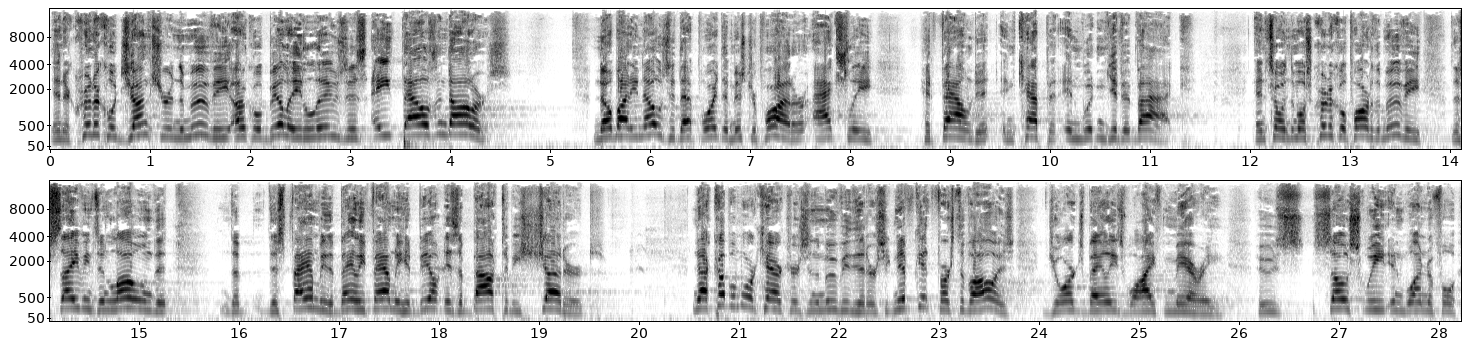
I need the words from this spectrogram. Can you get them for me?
In a critical juncture in the movie, Uncle Billy loses $8,000. Nobody knows at that point that Mr. Potter actually had found it and kept it and wouldn't give it back. And so, in the most critical part of the movie, the savings and loan that the, this family, the Bailey family, had built is about to be shuttered. Now, a couple more characters in the movie that are significant. First of all, is George Bailey's wife, Mary, who's so sweet and wonderful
